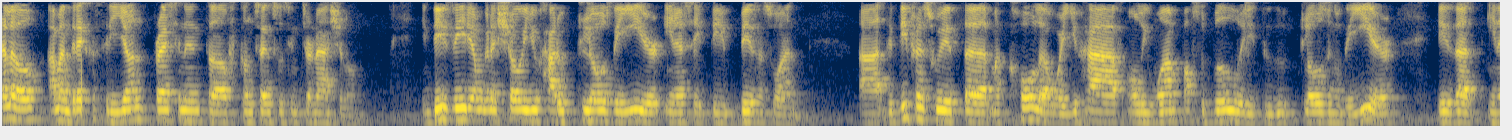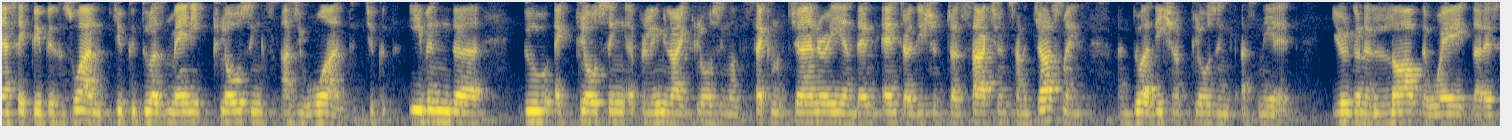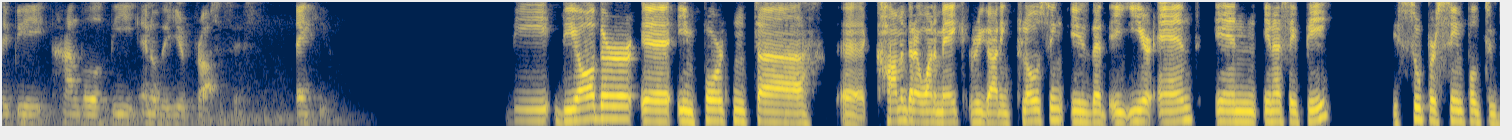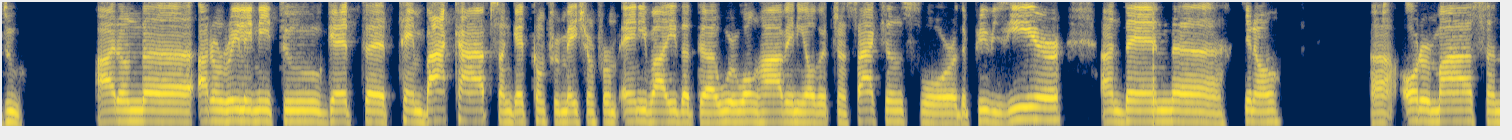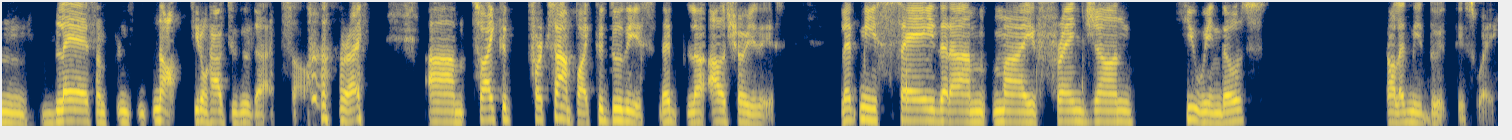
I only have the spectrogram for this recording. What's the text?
Hello, I'm Andres Castrillon, President of Consensus International. In this video, I'm going to show you how to close the year in SAP Business One. Uh, the difference with uh, Macola, where you have only one possibility to do closing of the year, is that in SAP Business One, you could do as many closings as you want. You could even uh, do a closing, a preliminary closing on the 2nd of January, and then enter additional transactions and adjustments and do additional closing as needed you're going to love the way that SAP handles the end of the year processes. Thank you. The, the other uh, important uh, uh, comment that I want to make regarding closing is that the year end in, in SAP is super simple to do. I don't uh, I don't really need to get uh, 10 backups and get confirmation from anybody that uh, we won't have any other transactions for the previous year and then uh, you know uh, order mass and bless and no you don't have to do that so right? Um, so i could for example i could do this. Let, i'll show you this. Let me say that i'm my friend john q windows. Now let me do it this way.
